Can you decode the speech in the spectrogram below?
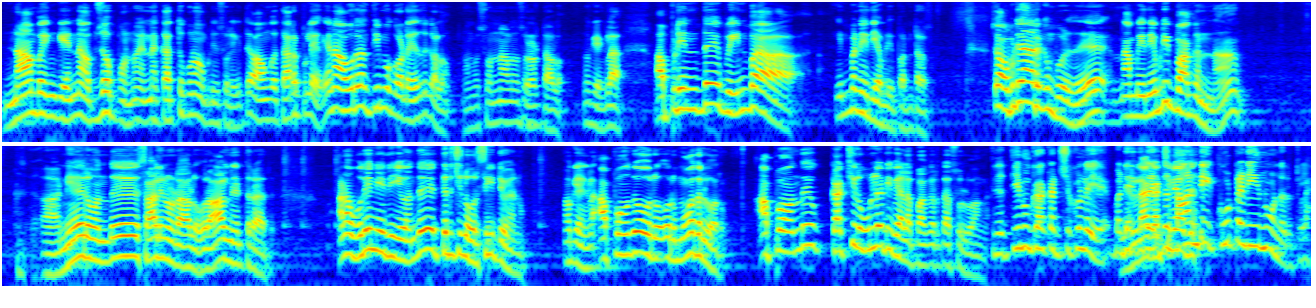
நாம் இங்கே என்ன அப்சர்வ் பண்ணோம் என்ன கற்றுக்கணும் அப்படின்னு சொல்லிட்டு அவங்க தரப்பில் ஏன்னா அவர் தான் திமுகவோட எதிர்காலம். நம்ம சொன்னாலும் சொல்லட்டாலும். ஓகேங்களா? அப்படின்ட்டு இப்போ இன்ப இன்பநீதி அப்படி பண்ணுறாரு ஸோ அப்படி தான் இருக்கும்பொழுது நம்ம இதை எப்படி பார்க்கணும்னா அஹ், நேரு வந்து ஸ்டாலினோட ஆள் ஒரு ஆள் நிறுத்துறாரு. ஆனால் உதயநிதி வந்து திருச்சியில் ஒரு சீட்டு வேணும். ஓகேங்களா அப்போ வந்து ஒரு ஒரு மோதல் வரும். அப்போ வந்து கட்சியில் உள்ளடி வேலை பார்க்குறதா சொல்லுவாங்க. இது திமுக கட்சிக்குள்ளேயே. பட் எல்லா அது- தாண்டி கூட்டணின்னு ஒன்று இருக்குல்ல?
